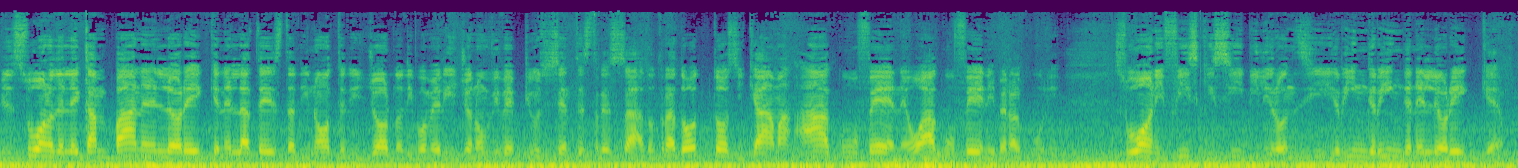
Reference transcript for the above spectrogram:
il suono delle campane nelle orecchie, nella testa, di notte, di giorno, di pomeriggio, non vive più, si sente stressato. Tradotto si chiama acufene o acufeni per alcuni. Suoni, fischi, sibili, ronzii, ring ring nelle orecchie.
